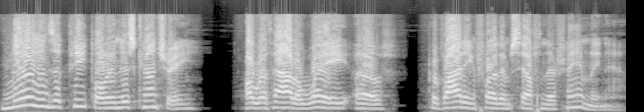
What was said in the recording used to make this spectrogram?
millions of people in this country are without a way of providing for themselves and their family now.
